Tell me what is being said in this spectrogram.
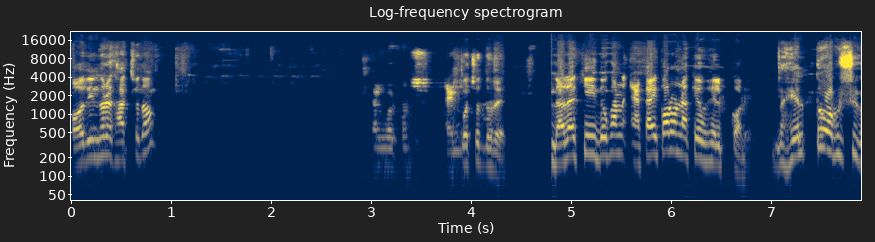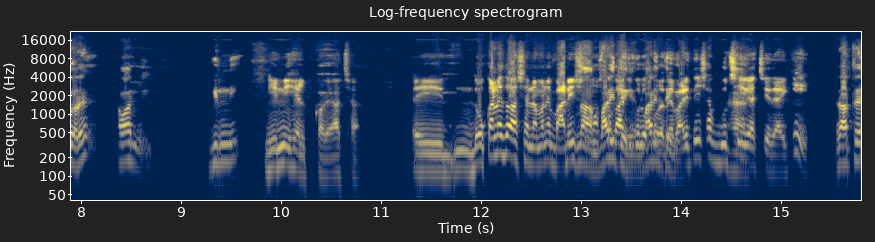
কদিন ধরে খাচ্ছ তো? এক বছর। ধরে। দাদা কি এই দোকান একাই করো না কেউ হেল্প করে? না হেল্প তো অবশ্যই করে। আমার গিন্নি। গিন্নি হেল্প করে আচ্ছা। এই দোকানে তো আসে না মানে বাড়ির সমস্ত কাজগুলো করে দেয়। বাড়িতেই সব গুছিয়ে গেছে গেছিয়ে দেয় কি? রাতে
